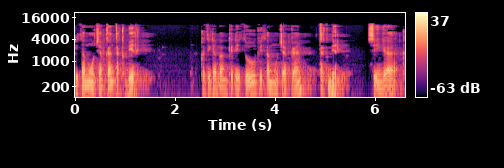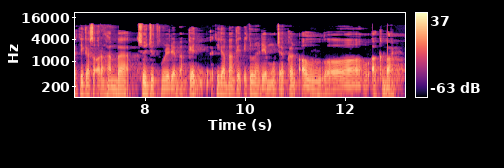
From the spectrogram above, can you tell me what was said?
kita mengucapkan takbir. Ketika bangkit itu kita mengucapkan takbir. Sehingga ketika seorang hamba sujud kemudian dia bangkit, ketika bangkit itulah dia mengucapkan Allahu Akbar.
